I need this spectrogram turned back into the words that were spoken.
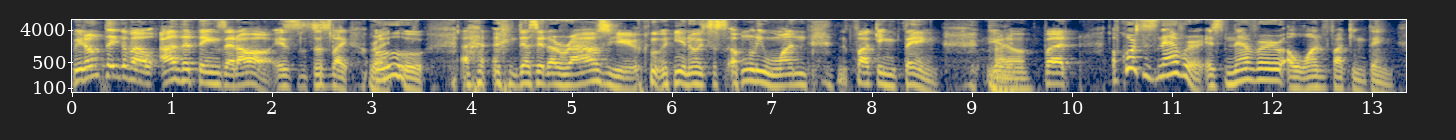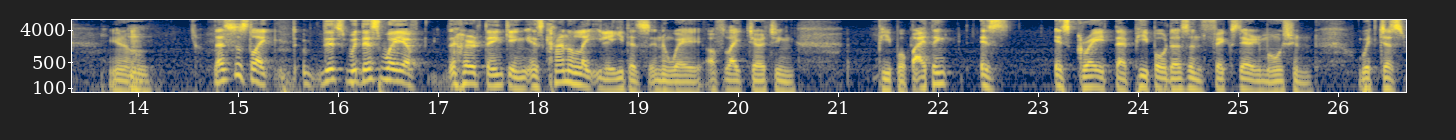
We don't think about other things at all. It's just like, Right. ooh, does it arouse you? you know, it's just only one fucking thing, you Right. know. But of course, it's never. It's never a one fucking thing, you know. That's just like this with this way of her thinking is kind of like elitist in a way of like judging people. But I think it's it's great that people doesn't fix their emotion with just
